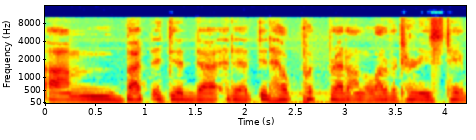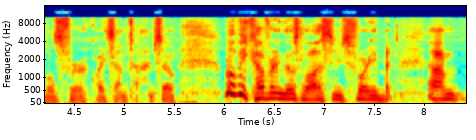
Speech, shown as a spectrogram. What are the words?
Um, but it did, uh, it, it did help put bread on a lot of attorneys' tables for quite some time. So we'll be covering those lawsuits for you. But um,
